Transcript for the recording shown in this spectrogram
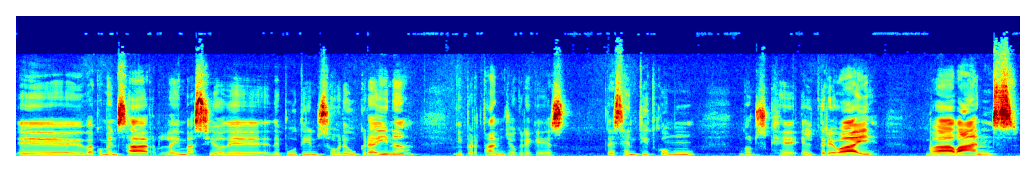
eh, va començar la invasió de, de Putin sobre Ucraïna i per tant jo crec que és de sentit comú doncs, que el treball va abans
